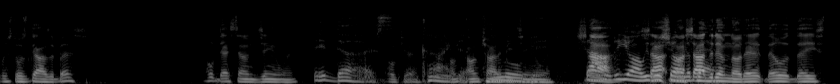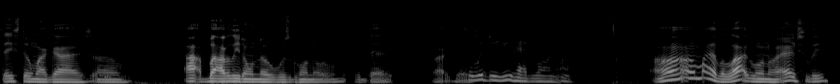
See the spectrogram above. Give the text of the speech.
wish those guys the best. I hope that sounds genuine. It does. Okay. Kind I'm, of. I'm trying to be genuine. Shout out to y'all. We shout, wish y'all nah, shout out to them though. They they they they still my guys. Um, I, but I really don't know what's going on with that podcast. So what do you have going on? Um, I have a lot going on actually.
